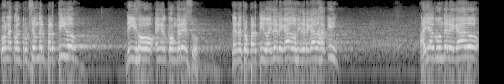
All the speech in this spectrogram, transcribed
con la construcción del partido, dijo en el Congreso de nuestro partido, hay delegados y delegadas aquí, ¿hay algún delegado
